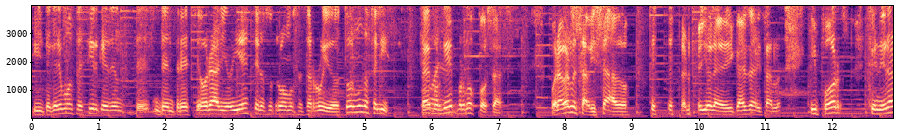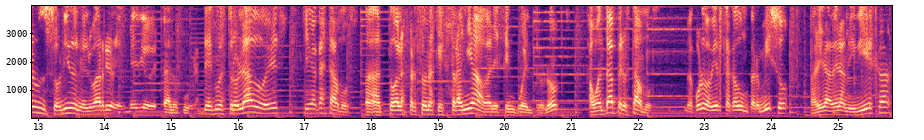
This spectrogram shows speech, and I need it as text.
y te queremos decir que de, entre este horario y este nosotros vamos a hacer ruido. Todo el mundo feliz. ¿Sabes por qué? Por dos cosas. Por haberles avisado, yo la dediqué a avisarlo, y por generar un sonido en el barrio en el medio de esta locura. De nuestro lado es, che, acá estamos, a todas las personas que extrañaban ese encuentro, ¿no? Aguantá, pero estamos. Me acuerdo haber sacado un permiso para ir a ver a mi vieja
